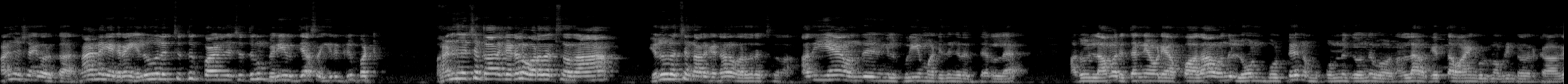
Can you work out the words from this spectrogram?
பதினஞ்சு லட்சம் ஒரு கார் நான் என்ன கேட்குறேன்? எழுபது லட்சத்துக்கு பதினஞ்சு லட்சத்துக்கும் பெரிய வித்தியாசம் இருக்குது பட் பதினஞ்சு லட்சம் கார் கேட்டாலும் வரதட்சணை தான். எழுபது லட்சம் கார் கேட்டாலும் வரதட்சணை தான். அது ஏன் வந்து இவங்களுக்கு புரிய மாட்டேதுங்கிறது தெரில அதுவும் இல்லாமல் ரித்தன்யாவுடைய அப்பா தான் வந்து லோன் போட்டு நம்ம பொண்ணுக்கு வந்து நல்லா கெத்தாக வாங்கி கொடுக்கணும் அப்படின்றதுக்காக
